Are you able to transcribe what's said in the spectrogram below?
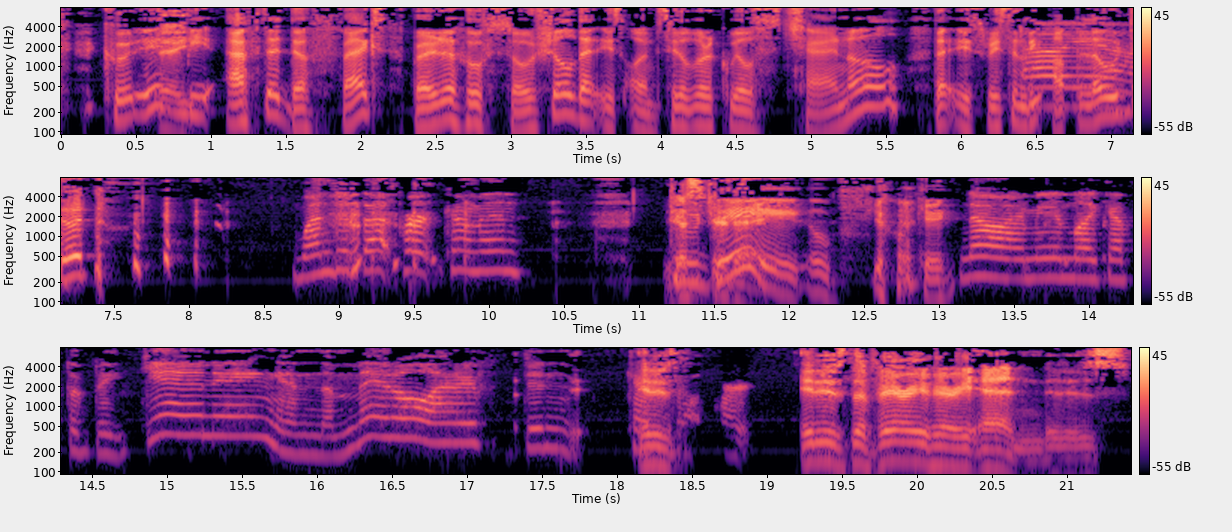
Could it hey. be after the facts Brotherhood Social that is on Silver Quill's channel that is recently uh, uploaded? Yeah. when did that part come in? Today. Oh, okay. No, I mean like at the beginning, in the middle. I didn't catch it is, that part. It is the very, very end. It is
